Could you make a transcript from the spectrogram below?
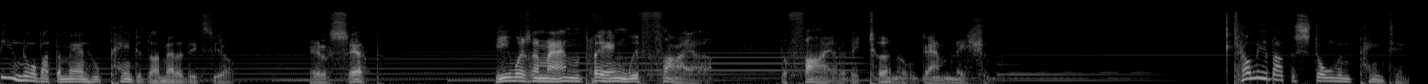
do you know about the man who painted La Maledicció? El Serp. He was a man playing with fire, the fire of eternal damnation. Tell me about the stolen painting.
